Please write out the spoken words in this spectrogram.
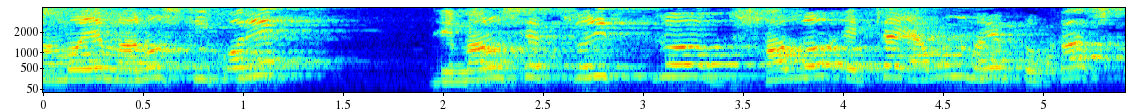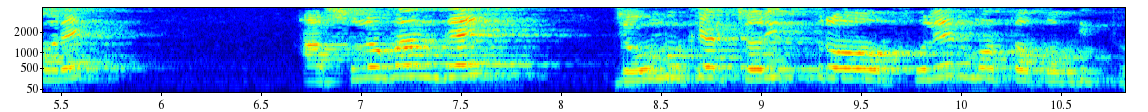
সময়ে মানুষ কি করে? যে মানুষের চরিত্র ভালো, এটা এমনভাবে প্রকাশ করে আর স্লোগান দেয় যে অমুকের চরিত্র ফুলের মতো পবিত্র।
